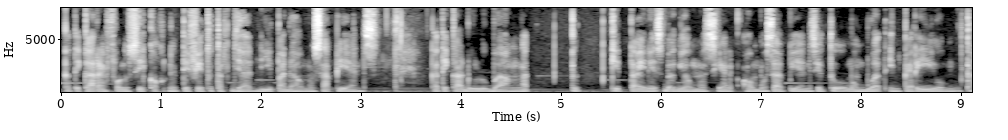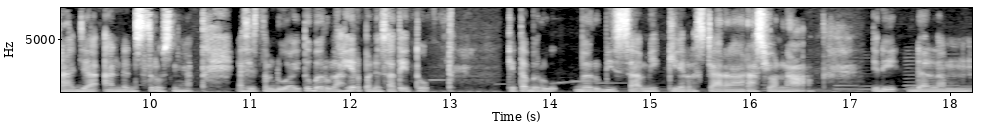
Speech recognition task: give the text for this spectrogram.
Ketika revolusi kognitif itu terjadi pada Homo sapiens. Ketika dulu banget kita ini sebagai homo, homo sapiens itu membuat imperium, kerajaan dan seterusnya. Nah, sistem 2 itu baru lahir pada saat itu. Kita baru baru bisa mikir secara rasional. Jadi dalam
